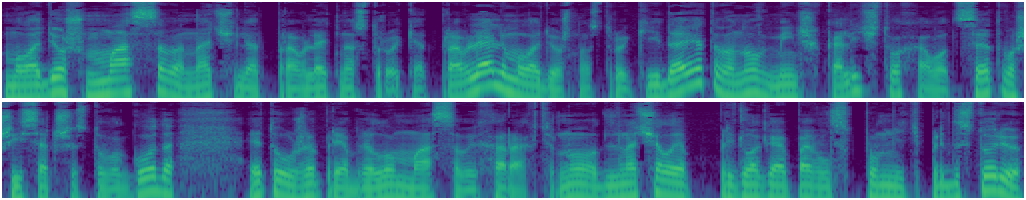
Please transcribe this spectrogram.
молодежь массово начали отправлять на стройки. Отправляли молодежь на стройки и до этого, но в меньших количествах, а вот с этого 66 -го года это уже приобрело массовый характер. Но для начала я предлагаю, Павел, вспомнить предысторию,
